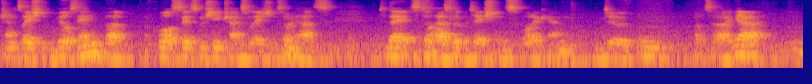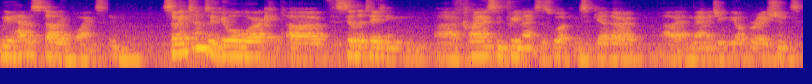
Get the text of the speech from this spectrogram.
translation built in, but of course it's machine translation, so it has today it still has limitations what it can do. Mhm. But uh, yeah, we have a starting point. Mhm. So in terms of your work, uh, facilitating uh, clients and freelancers working together uh, and managing the operations,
